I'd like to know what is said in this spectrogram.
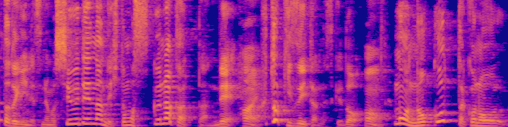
った時にですね、もう終電なんで人も少なかったんで、はいふと気づいたんですけど、うん。もう残ったこの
